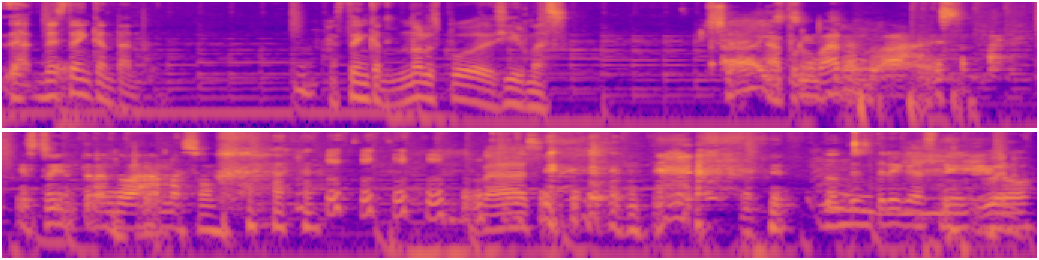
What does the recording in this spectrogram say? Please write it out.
Me está encantando. Me está encantando. No les puedo decir más. Ay, a probar. Entrando a, estoy entrando a Amazon. Vas. ¿Dónde entregas, Bueno.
